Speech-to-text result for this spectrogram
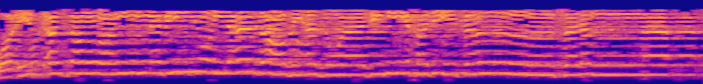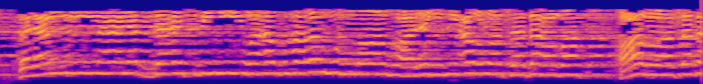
وإذ أسر النبي إلى بعض أزواجه حديثا فلما, فلما نبأت به وأظهره الله عليه عرف بعضه, عرف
